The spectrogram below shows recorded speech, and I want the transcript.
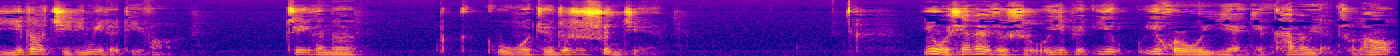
移到几厘米的地方，这个呢，我觉得是瞬间。因为我现在就是我一边一一会儿我眼睛看到远处，然后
